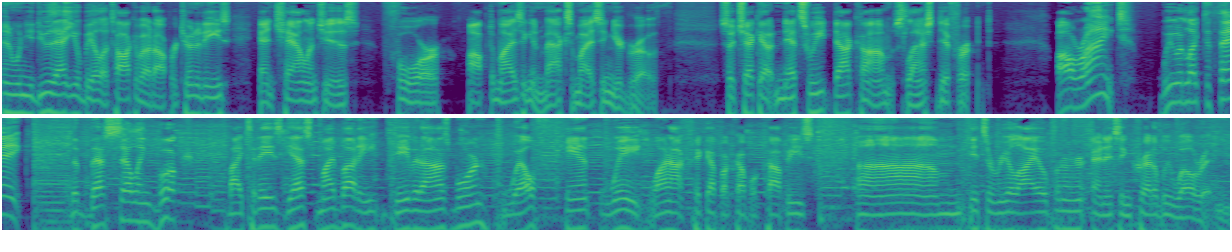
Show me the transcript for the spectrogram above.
and when you do that, you'll be able to talk about opportunities and challenges for optimizing and maximizing your growth. So check out netsuite.com slash different. All right. We would like to thank the best selling book by today's guest, my buddy, David Osborne. Wealth Can't Wait. Why not pick up a couple copies? Um, it's a real eye opener and it's incredibly well written.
